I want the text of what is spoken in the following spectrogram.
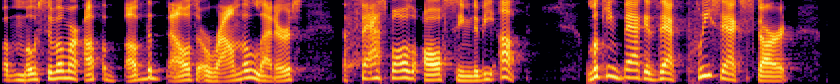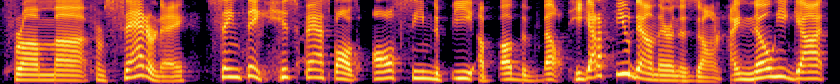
but most of them are up above the belt around the letters. The fastballs all seem to be up. Looking back at Zach Plesac's start from uh, from Saturday, same thing. His fastballs all seem to be above the belt. He got a few down there in the zone. I know he got.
